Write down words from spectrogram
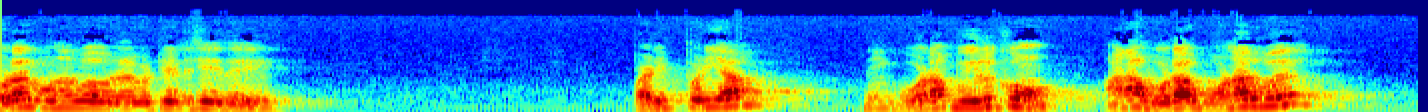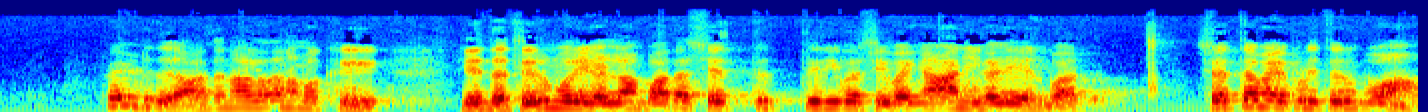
உடல் உணர்வு அவர்களை விட்டு என்ன செய்யுது? படிப்படியா நீங்க உடம்பு இருக்கும் ஆனா உடல் உணர்வு போயிடுது. அதனாலதான் நமக்கு இந்த திருமுறைகள்லாம் பார்த்தா செத்து திரிவ சிவஞானிகளே என்பார்கள். செத்தவன் எப்படி திரும்புவான்?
